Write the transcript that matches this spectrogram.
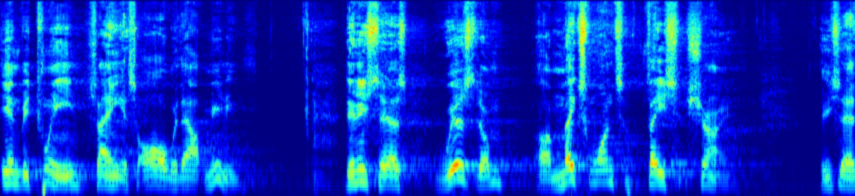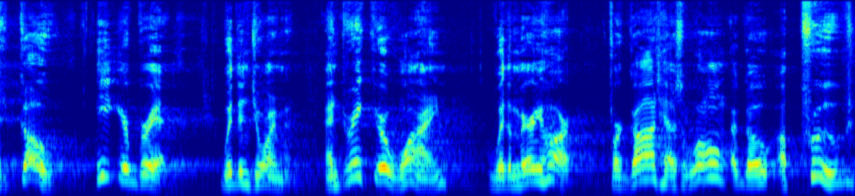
in between, saying it's all without meaning. Then he says, Wisdom uh, makes one's face shine. He says, Go, eat your bread with enjoyment, and drink your wine with a merry heart, for God has long ago approved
